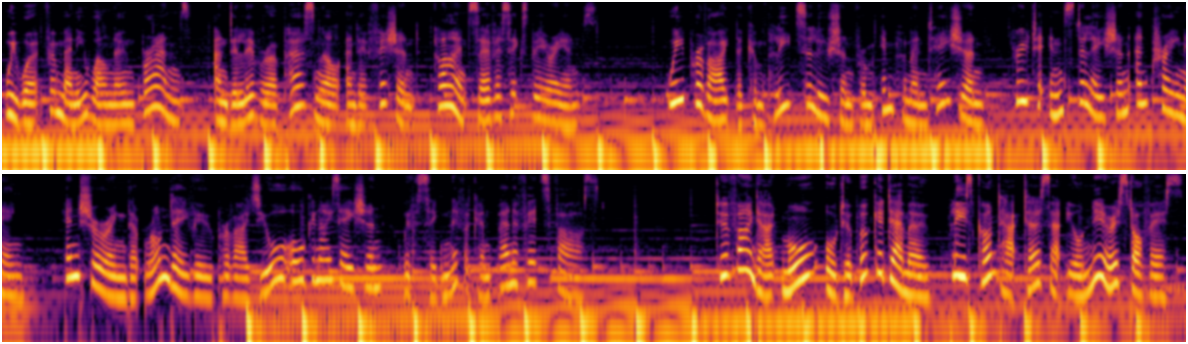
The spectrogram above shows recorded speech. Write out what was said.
We work for many well-known brands and deliver a personal and efficient client service experience. We provide the complete solution from implementation through to installation and training, ensuring that Rendezvous provides your organisation with significant benefits fast. To find out more or to book a demo, please contact us at your nearest office.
